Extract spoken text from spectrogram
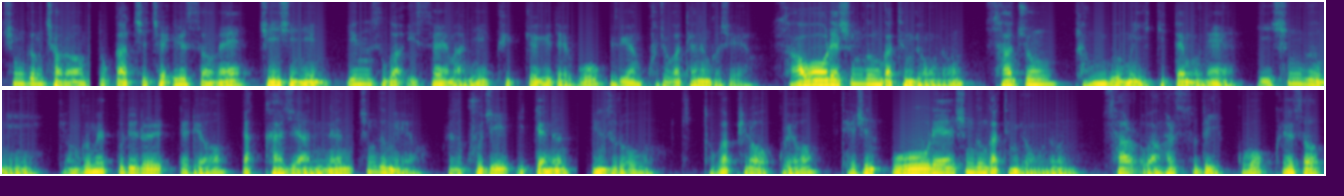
신금처럼 똑같이 제1선에 진신인 인수가 있어야만이 귀격이 되고 유리한 구조가 되는 것이에요. 4월의 신금 같은 경우는 사중 경금이 있기 때문에 이 신금이 경금의 뿌리를 내려 약하지 않는 신금이에요. 그래서 굳이 이때는 인수로 기토가 필요 없고요. 대신 올해 신금 같은 경우는 살왕할 수도 있고 그래서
